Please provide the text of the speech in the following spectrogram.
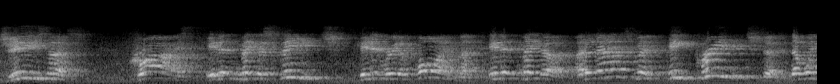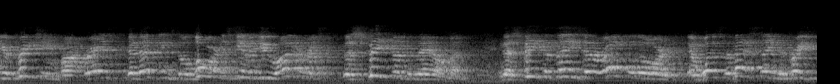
Jesus Christ. He didn't make a speech. He didn't read a poem. He didn't make a, an announcement. He preached. Now, when you're preaching, my friends, then that means the Lord has given you utterance to speak unto them. And to speak the things that are of the Lord. And what's the best thing to preach?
